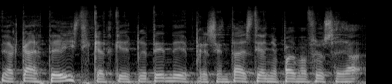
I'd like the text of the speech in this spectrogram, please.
la característica que pretende presentar este año Palmaflor será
